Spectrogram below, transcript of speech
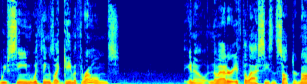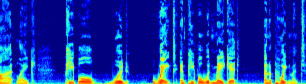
we've seen with things like Game of Thrones, you know, no matter if the last season sucked or not, like people would wait and people would make it an appointment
